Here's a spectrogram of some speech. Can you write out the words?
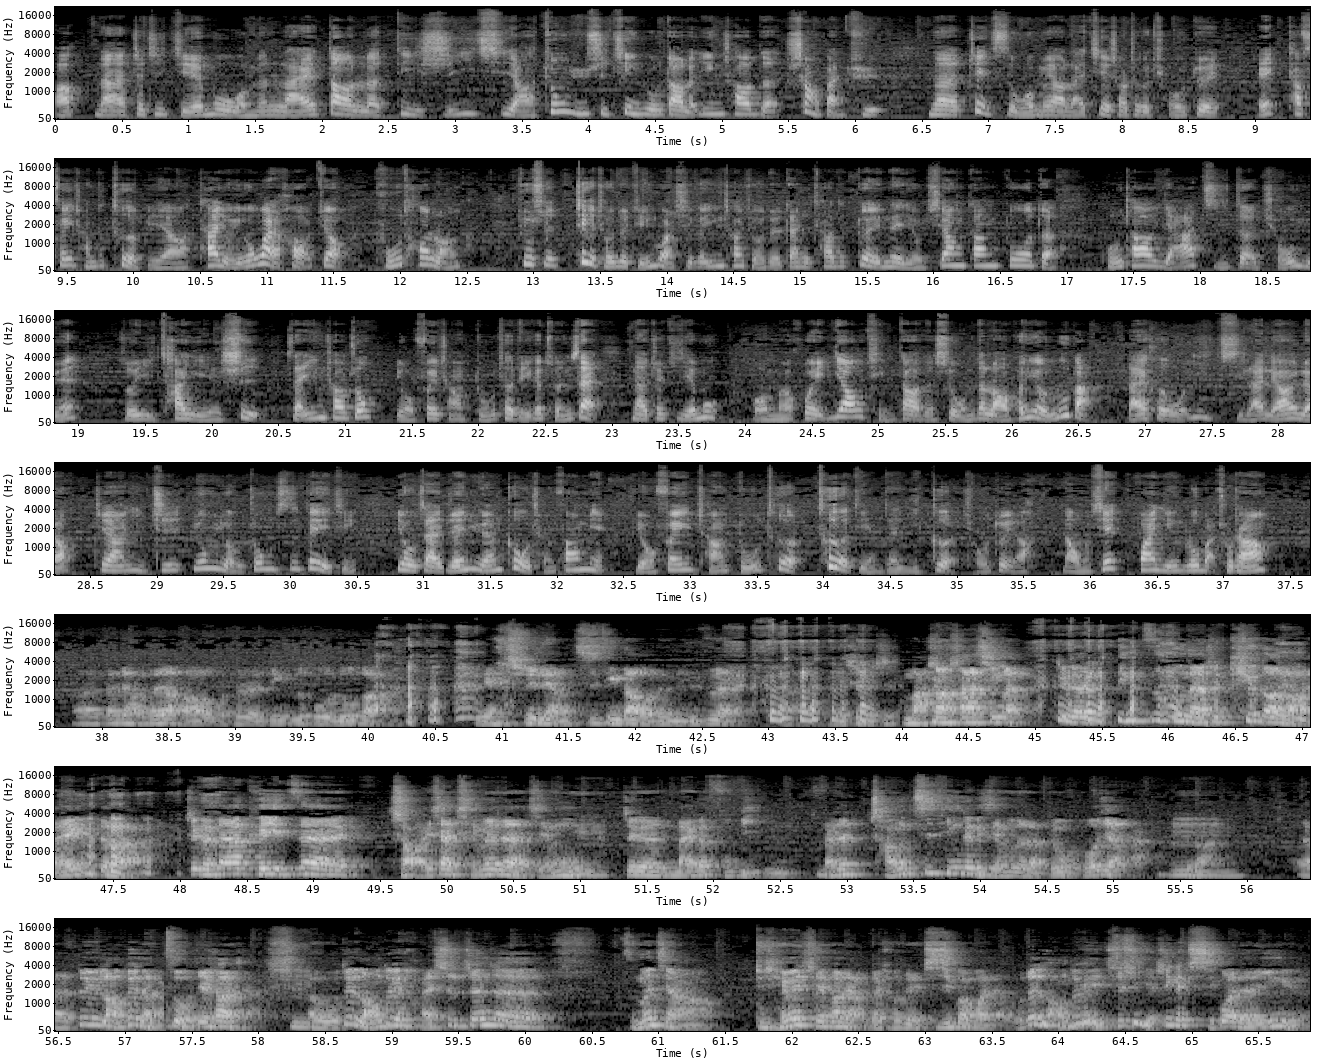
好，那这期节目我们来到了第十一期啊，终于是进入到了英超的上半区。那这次我们要来介绍这个球队。哎，它非常的特别啊！它有一个外号叫“葡萄狼”，就是这个球队尽管是一个英超球队，但是它的队内有相当多的葡萄牙籍的球员，所以它也是在英超中有非常独特的一个存在。那这期节目我们会邀请到的是我们的老朋友卢巴来和我一起来聊一聊这样一支拥有中资背景又在人员构成方面有非常独特特点的一个球队啊！那我们先欢迎卢巴出场。呃，大家好，大家好，我是丁字户卢巴，连续两期听到我的名字，没事没事，马上杀青了。这个丁字户呢是 Q 到老 A，对吧？这个大家可以再找一下前面的节目，这个埋个伏笔。嗯，反正长期听这个节目的呢，不用我多讲了，对吧？呃，对于狼队呢，自我介绍一下，呃，我对狼队还是真的怎么讲？就前面介绍两个球队奇奇怪怪的，我对狼队其实也是一个奇怪的姻缘。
